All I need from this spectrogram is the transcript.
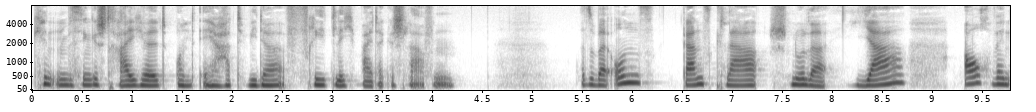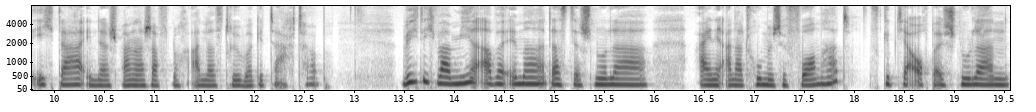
Kind ein bisschen gestreichelt und er hat wieder friedlich weitergeschlafen. Also bei uns ganz klar Schnuller ja, auch wenn ich da in der Schwangerschaft noch anders drüber gedacht habe. Wichtig war mir aber immer, dass der Schnuller eine anatomische Form hat. Es gibt ja auch bei Schnullern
